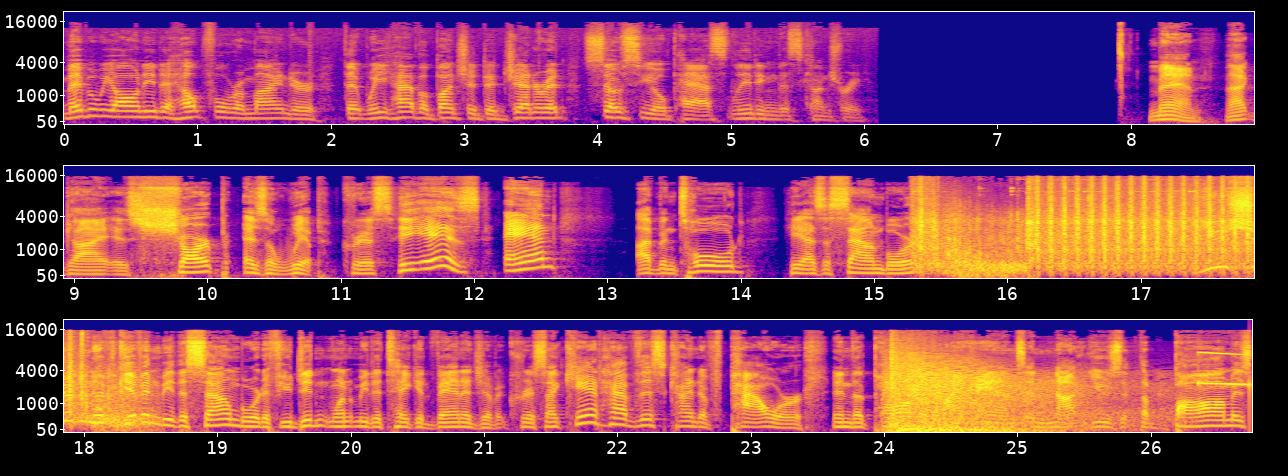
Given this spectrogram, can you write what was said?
Maybe we all need a helpful reminder that we have a bunch of degenerate sociopaths leading this country. Man, that guy is sharp as a whip, Chris. He is. And I've been told he has a soundboard. You shouldn't have given me the soundboard if you didn't want me to take advantage of it, Chris. I can't have this kind of power in the palm of my hands and not use it. The bomb is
